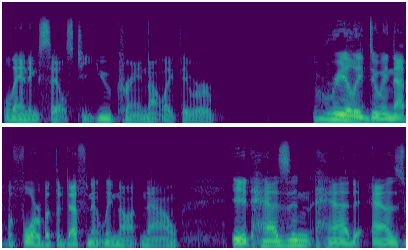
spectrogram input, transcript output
landing sales to Ukraine, not like they were really doing that before, but they're definitely not now. It hasn't had as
